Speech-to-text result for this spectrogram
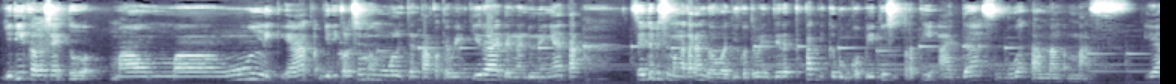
Jadi kalau saya itu mau mengulik ya jadi kalau saya mengulik tentang kota Wentira dengan dunia nyata saya itu bisa mengatakan bahwa di kota Wentira tepat di kebun kopi itu seperti ada sebuah tambang emas ya.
